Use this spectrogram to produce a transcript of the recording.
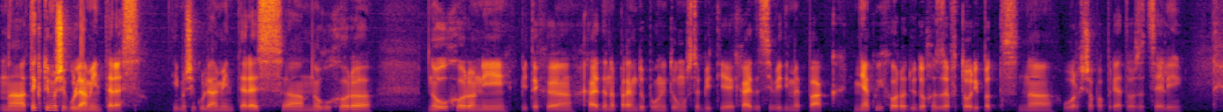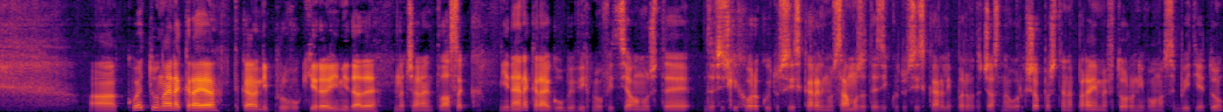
а, тъй като имаше голям интерес имаше голям интерес. Много хора, много хора ни питаха, хайде да направим допълнително събитие, хайде да се видиме пак. Някои хора дойдоха за втори път на workshop Приятел за цели. Което най-накрая така ни провокира и ни даде начален тласък. И най-накрая го обявихме официално. Ще за всички хора, които са изкарали, но само за тези, които са изкарали първата част на workshop ще направим второ ниво на събитието.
